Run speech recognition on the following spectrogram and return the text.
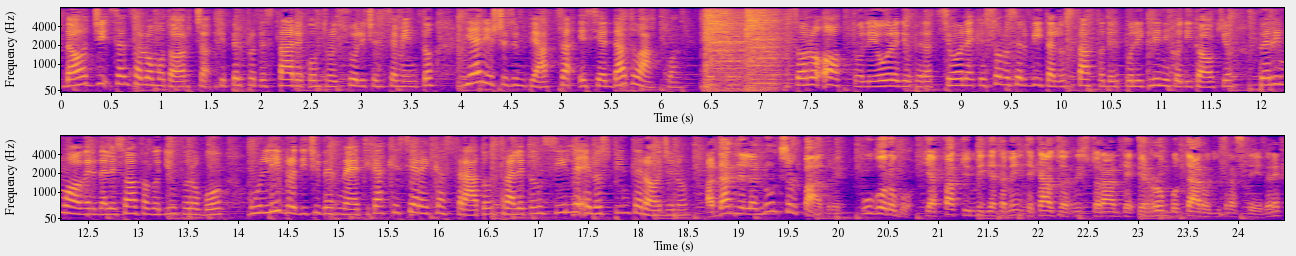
da oggi senza l'uomo torcia, che per protestare contro il suo licenziamento ieri è sceso in piazza e si è dato acqua. Sono otto le ore di operazione che sono servite allo staff del Policlinico di Tokyo per rimuovere dall'esofago di UFO Robot un libro di cibernetica che si era incastrato tra le tonsille e lo spinterogeno. A darne l'annuncio il padre, Ugo Robot, che ha fatto immediatamente causa al ristorante El Robottaro di Trastevere,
